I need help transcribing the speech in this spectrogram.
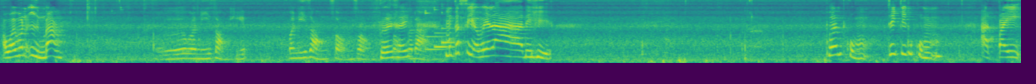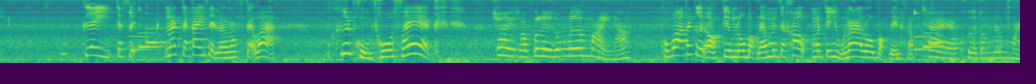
เอาไว้วันอื่นบ้าง เออ วันนี้สองคลิป วันนี้สองสองสองเฮ้ยสอเฮ้งยกระดาษมันก็เสียเวลาดิ เพื่อนผมที่จริงผมอัดไปใกล้จะเสร็จน่าจะใกล้เสร็จแล้วมั้งแต่ว่าเพื่อนผมโทรแทรก ใช่ครับก็เลยต้องเริ่มใหม่นะเพ ราะว่าถ้าเกิดออกเกมโรบอกแล้วมันจะเข้ามันจะอยู่หน้าโรบอกเลยนะครับ ใช่ครับคือต้องเริ่มใหม่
